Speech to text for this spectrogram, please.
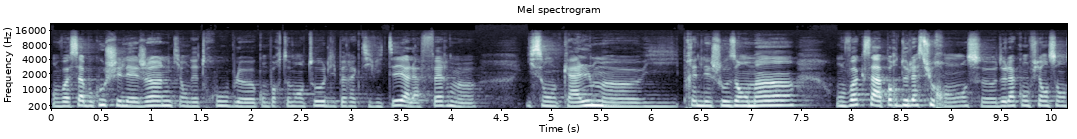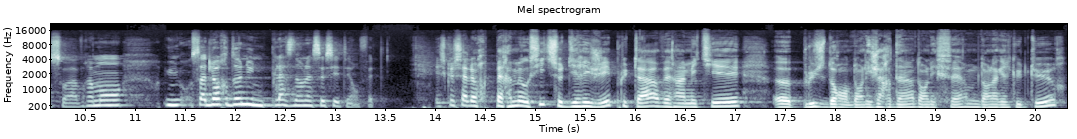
On voit ça beaucoup chez les jeunes qui ont des troubles comportementaux, de l'hyperactivité à la ferme ils sont calmes, euh, ils prennent les choses en main. On voit que ça apporte de l'assurance, euh, de la confiance en soi. Vraiment, ça leur donne une place dans la société, en fait. Est-ce que ça leur permet aussi de se diriger plus tard vers un métier euh, plus dans, les jardins, dans les fermes, dans l'agriculture?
